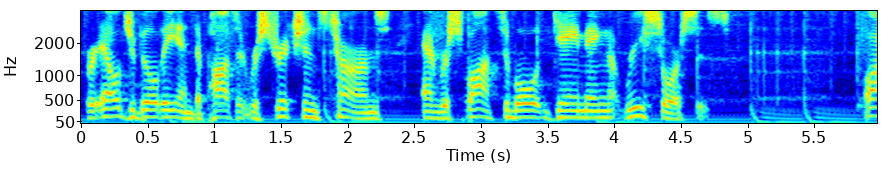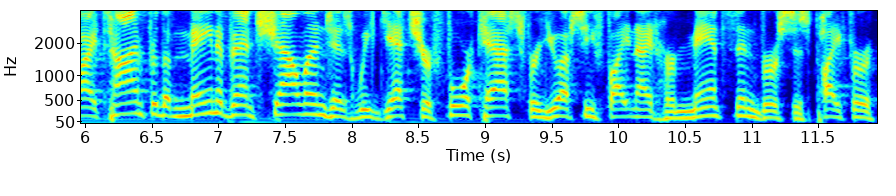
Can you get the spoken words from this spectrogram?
for eligibility and deposit restrictions, terms, and responsible gaming resources. All right, time for the main event challenge as we get your forecast for UFC Fight Night Hermansson versus Pyfer,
